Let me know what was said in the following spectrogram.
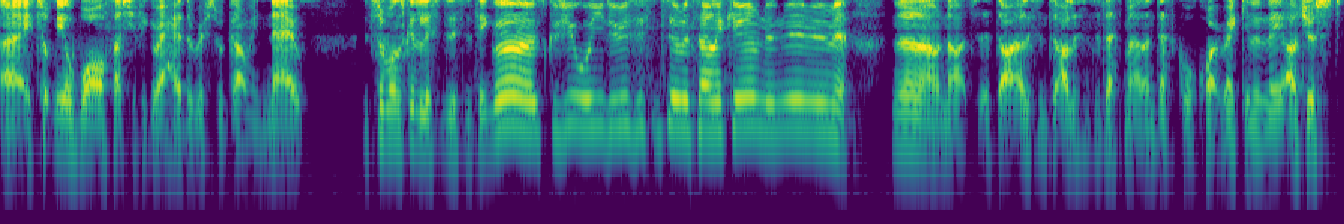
Uh, it took me a while to actually figure out how the riffs were going. Now, someone's going to listen to this and think, "Oh, it's because you all you do is listen to Metallica." No, no, no, no. It's, I listen to I listen to death metal and deathcore quite regularly. I just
